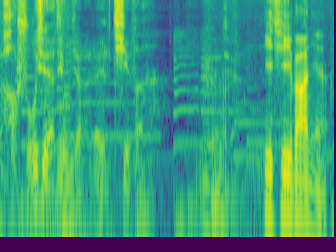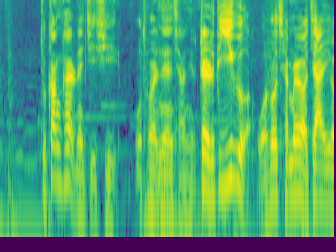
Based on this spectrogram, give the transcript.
好熟悉啊，听起来这个气氛。一七一八年，就刚开始那几期，我突然间想起，这是第一个。我说前面要加一个，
